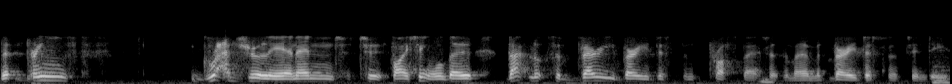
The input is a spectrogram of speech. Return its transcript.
that brings gradually an end to fighting, although that looks a very, very distant prospect at the moment, very distant indeed.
